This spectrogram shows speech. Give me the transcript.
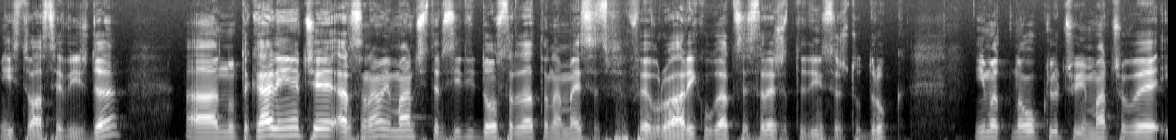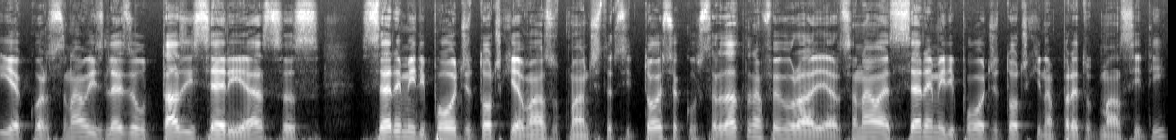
И с това се вижда. А, но така или иначе, Арсенал и Манчестър Сити до средата на месец февруари, когато се срещат един срещу друг, имат много ключови матчове и ако Арсенал излезе от тази серия с 7 или повече точки аванс от Манчестър Сити. Тоест, ако в средата на февруари Арсенал е 7 или повече точки напред от Ман Сити,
